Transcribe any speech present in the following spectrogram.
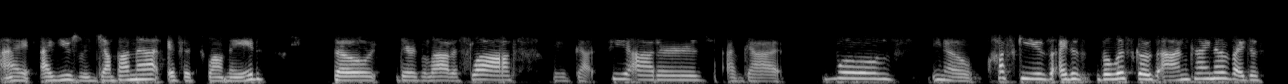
I, I usually jump on that if it's well made. So there's a lot of sloths. We've got sea otters. I've got wolves, you know, huskies. I just, the list goes on kind of. I just,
